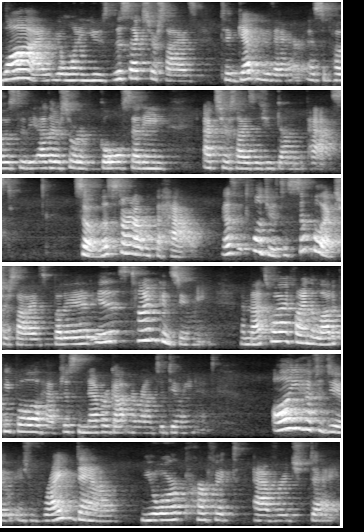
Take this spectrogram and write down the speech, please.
why you'll want to use this exercise to get you there as opposed to the other sort of goal setting exercises you've done in the past. So let's start out with the how. As I told you, it's a simple exercise, but it is time consuming. And that's why I find a lot of people have just never gotten around to doing it. All you have to do is write down your perfect average day.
